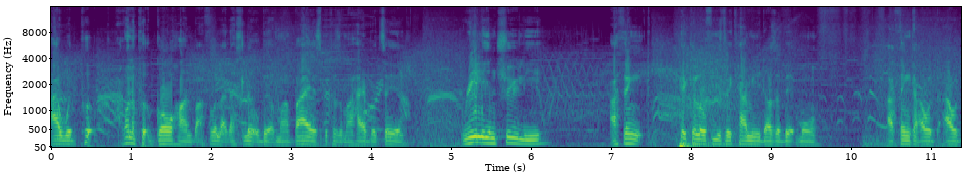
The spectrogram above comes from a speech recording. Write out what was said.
I would put, I want to put Gohan, but I feel like that's a little bit of my bias because of my hybrid Saiyan. Really and truly, I think Piccolo fused with does a bit more. I think I would I would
